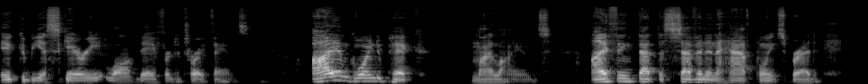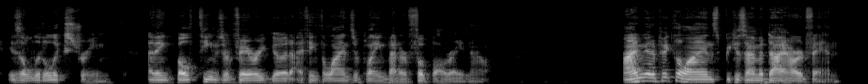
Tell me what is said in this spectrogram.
it could be a scary long day for Detroit fans. I am going to pick my Lions. I think that the seven and a half point spread is a little extreme. I think both teams are very good. I think the Lions are playing better football right now. I'm going to pick the Lions because I'm a diehard fan.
